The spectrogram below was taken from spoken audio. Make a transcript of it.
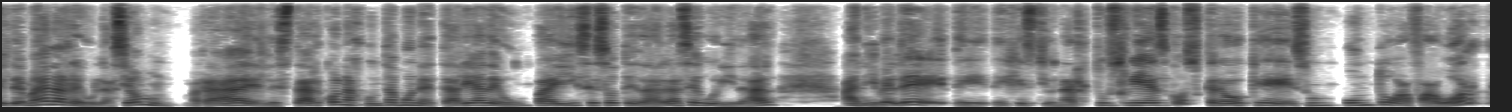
el tema de la regulación. El estar con la Junta Monetaria de un país, eso te da la seguridad a nivel de gestionar tus riesgos. Creo que es un punto a favor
